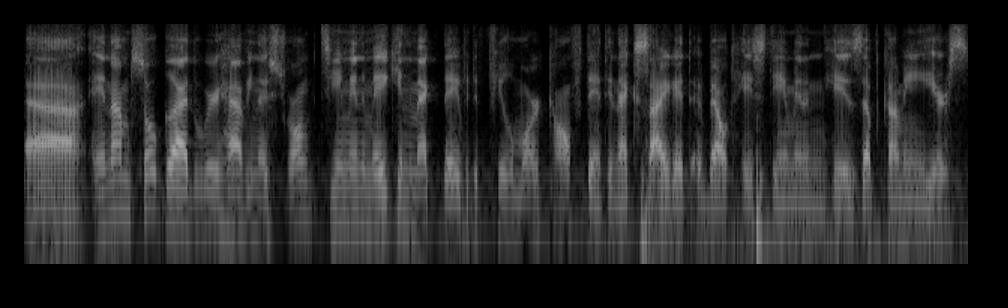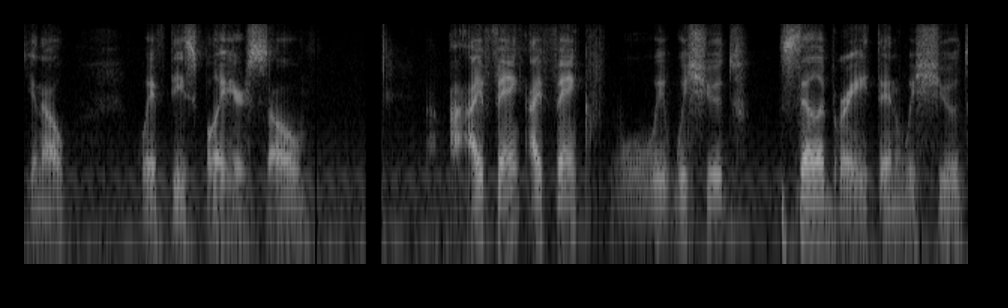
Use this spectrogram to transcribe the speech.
Uh, and I'm so glad we're having a strong team and making McDavid feel more confident and excited about his team and his upcoming years, you know, with these players. So I think I think we we should celebrate and we should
